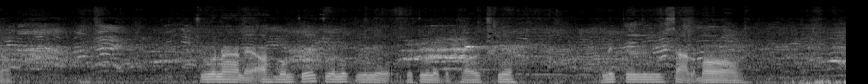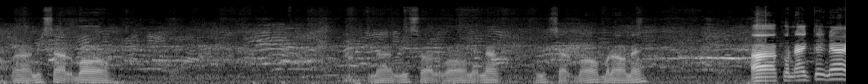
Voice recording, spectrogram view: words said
ចប់ជួរណាដែលអស់មុនគេជួរនោះគឺនេះទទួលលទ្ធផលឈ្នះនេះគឺសាកល្បងបាទនេះសាកល្បងណានេះសាកល្បងអ្នកណានេះសាកល្បងម្ដងណាអើកូនឯងកិច្ចដែរ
